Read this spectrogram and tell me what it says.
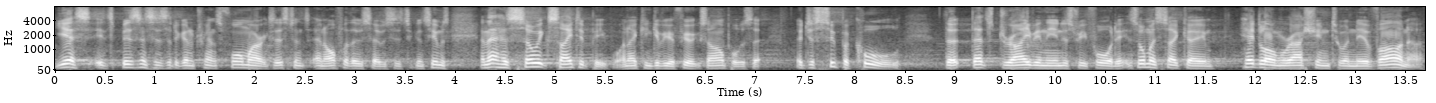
yes, it's businesses that are going to transform our existence and offer those services to consumers. And that has so excited people, and I can give you a few examples that are just super cool that that's driving the industry forward. It's almost like a headlong rush into a nirvana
